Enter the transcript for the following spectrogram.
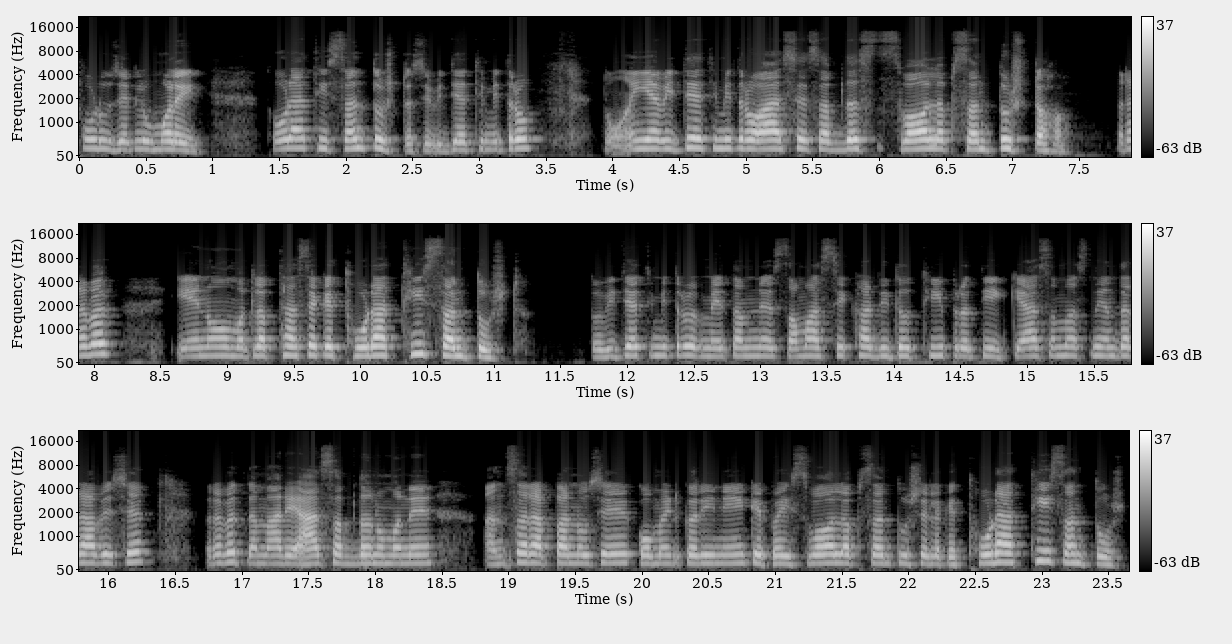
થોડું જેટલું મળે થોડાથી સંતુષ્ટ છે વિદ્યાર્થી મિત્રો. તો અહીંયા વિદ્યાર્થી મિત્રો આ છે શબ્દ સ્વલપ સંતુષ્ટ, બરાબર? એનો મતલબ થશે કે થોડાથી સંતુષ્ટ. તો વિદ્યાર્થી મિત્રો, મેં તમને સમાસ શીખવાડી દીધો, થી પ્રત્યે કયા સમાસની અંદર આવે છે? બરાબર? તમારે આ શબ્દનો મને આન્સર આપવાનો છે. કોમેન્ટ કરીને કે ભાઈ સ્વલભ સંતુષ્ટ એટલે કે થોડાથી સંતુષ્ટ.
